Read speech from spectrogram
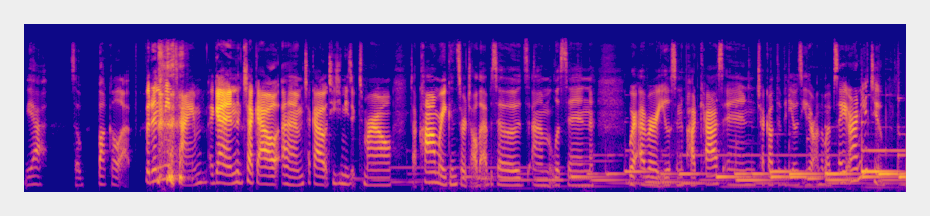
Yeah. So buckle up. But in the meantime, again, check out um, check out teachingmusictomorrow.com where you can search all the episodes, um, listen wherever you listen to podcasts, and check out the videos either on the website or on YouTube.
